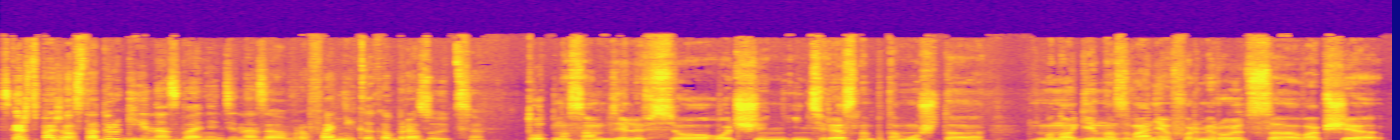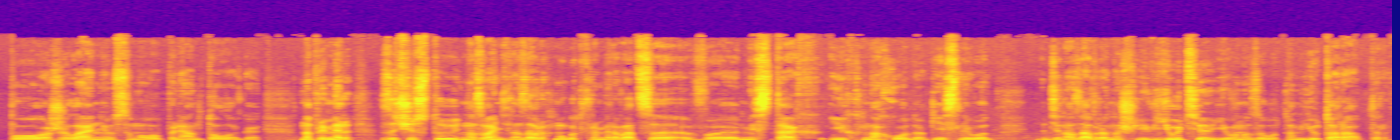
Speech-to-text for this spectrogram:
Скажите, пожалуйста, а другие названия динозавров, они как образуются? Тут на самом деле все очень интересно, потому что Многие названия формируются вообще по желанию самого палеонтолога. Например, зачастую названия динозавров могут формироваться в местах их находок. Если вот динозавра нашли в Юте, его назовут там Ютараптор.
